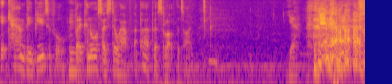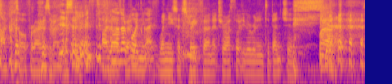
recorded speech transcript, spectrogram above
it can be beautiful, Mm. but it can also still have a purpose a lot of the time. Yeah. I could talk for hours about this. I laughed Another when, when you- podcast. when you said street furniture. I thought you were really into benches. Well,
